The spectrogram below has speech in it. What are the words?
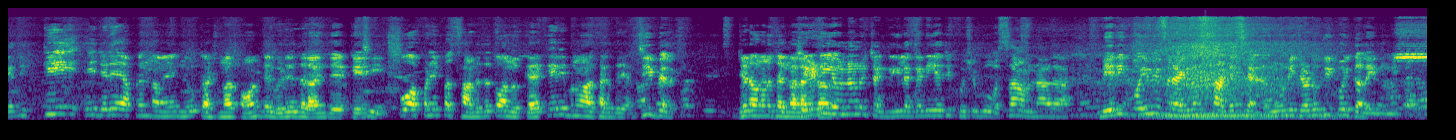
ਠੀਕ ਹੈ ਜੀ। ਕਿ ਇਹ ਜਿਹੜੇ ਆਪਣੇ ਨਵੇਂ ਨਿਊ ਕਸਟਮਰ ਆਉਣਗੇ ਵੀਡੀਓ ਦੇ ਰਾਹੀਂ ਦੇਖ ਕੇ ਜੀ। ਉਹ ਆਪਣੀ ਪਸੰਦ ਤੇ ਤੁਹਾਨੂੰ ਕਹਿ ਕੇ ਵੀ ਬਣਵਾ ਸਕਦੇ ਆ? ਜੀ ਬਿਲਕੁਲ। ਜਿਹੜਾ ਉਹਨਾਂ ਨੂੰ ਚੰਗਾ ਲੱਗਦਾ। ਜਿਹੜੀ ਉਹਨਾਂ ਨੂੰ ਚੰਗੀ ਲੱਗਣੀ ਹੈ ਜੀ ਖੁਸ਼ਬੂ ਉਸ ਹਿਸਾਬ ਨਾਲ ਆ। ਮੇਰੀ ਕੋਈ ਵੀ ਫ੍ਰੈਗਰੈਂਸ ਤੁਹਾਡੇ ਸੈੱਟ ਨੂੰ ਨਹੀਂ ਚੜੂਗੀ ਕੋਈ ਗਲੇ ਨੂੰ ਨਹੀਂ ਚੜੂਗੀ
